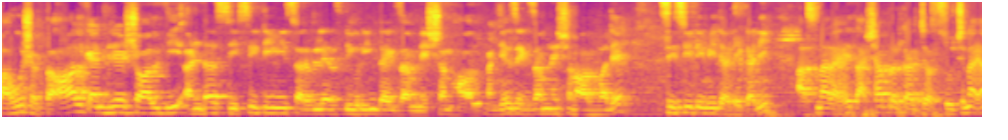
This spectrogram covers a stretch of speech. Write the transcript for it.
पाहू शकता. All candidate shall be under C C T V surveillance during the examination hall म्हणजेच एक्झामिनेशन हॉलमध्ये सी सी टी व्ही त्या ठिकाणी असणार आहेत. अशा प्रकारच्या सूचना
